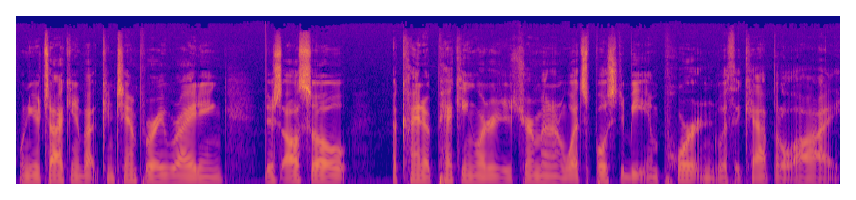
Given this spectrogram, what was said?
when you're talking about contemporary writing, there's also a kind of pecking order to determine on what's supposed to be important with a capital I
